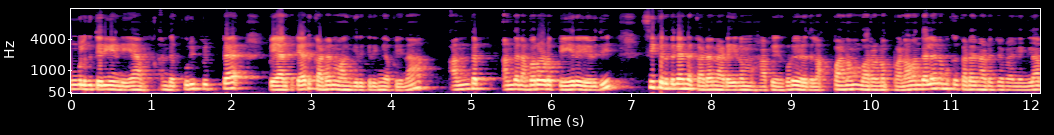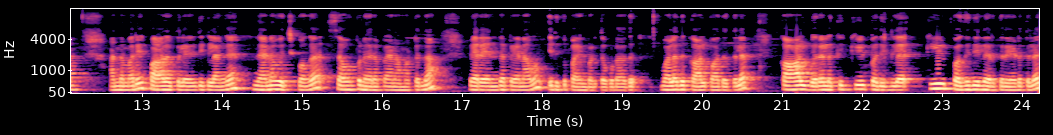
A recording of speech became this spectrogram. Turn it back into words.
உங்களுக்கு தெரியும் இல்லையா? அந்த குறிப்பிட்ட இப்போ யார்கிட்டயாவது கடன் வாங்கியிருக்கிறீங்க அப்படின்னா அந்த அந்த நபரோட பேரை எழுதி சீக்கிரத்தில் அந்த கடன் அடையணும் அப்படின்னு கூட எழுதலாம். பணம் வரணும். பணம் வந்தாலே நமக்கு கடன் அடைஞ்சிடும் இல்லைங்களா? அந்த மாதிரி பாதத்தில் எழுதிக்கலாங்க. நினைவு வச்சுக்கோங்க. சிவப்பு நிற பேனா மட்டும்தான். வேறு எந்த பேனாவும் இதுக்கு பயன்படுத்தக்கூடாது. வலது கால் பாதத்தில் கால் விரலுக்கு கீழ்ப்பதியில் கீழ்ப்பகுதியில் இருக்கிற இடத்துல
